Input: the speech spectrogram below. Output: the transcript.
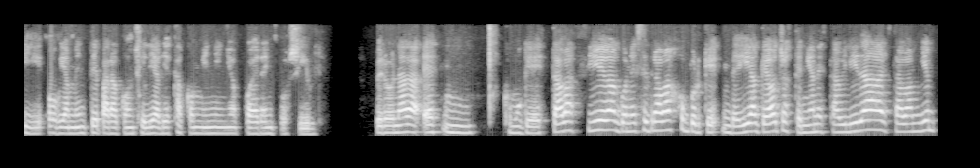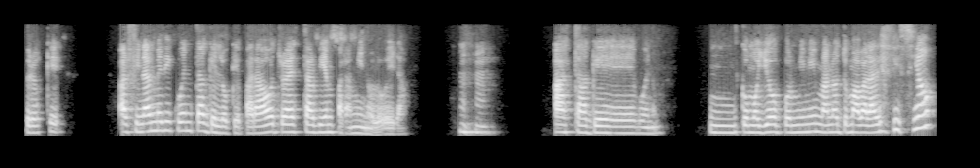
y obviamente para conciliar y estar con mis niños pues era imposible. Pero nada, es, mm, como que estaba ciega con ese trabajo porque veía que otros tenían estabilidad, estaban bien, pero es que al final me di cuenta que lo que para otros es estar bien, para mí no lo era. Hasta que, bueno, mm, como yo por mí misma no tomaba la decisión,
